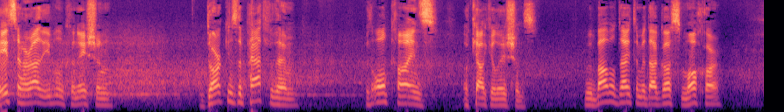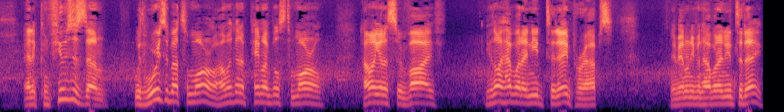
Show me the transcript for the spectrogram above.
Yetzer Hara, the evil inclination, darkens the path for them with all kinds of calculations. And it confuses them with worries about tomorrow. How am I going to pay my bills tomorrow? How am I going to survive? You know, I have what I need today, perhaps, Maybe I don't even have what I need today.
